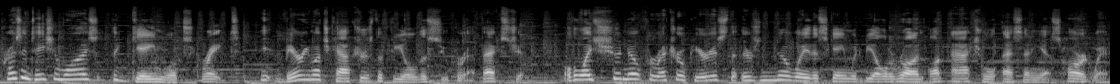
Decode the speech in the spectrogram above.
Presentation wise, the game looks great. It very much captures the feel of the Super FX chip. Although I should note for retro purists that there's no way this game would be able to run on actual SNES hardware.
